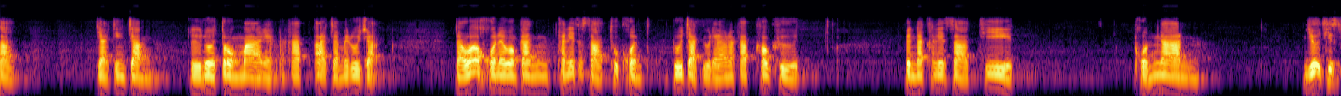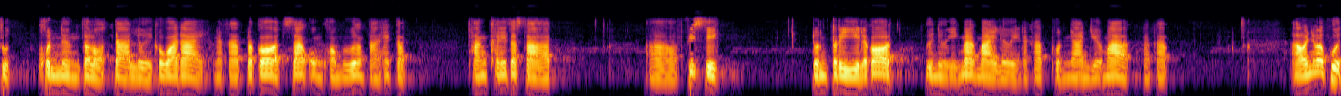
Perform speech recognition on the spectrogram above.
ศาสตร์อย่างจริงจังหรือโดยตรงมาเนี่ยนะครับอาจจะไม่รู้จัก แต่ว่าคนในวงการคณิตศาสตร์ทุกคนรู้จักอยู่แล้วนะครับเขาคือเป็นนักคณิตศาสตร์ที่ผลงานเยอะที่สุดคนหนึ่งตลอดกาลเลยก็ว่าได้นะครับ แล้วก็สร้างองค์ความรู้ต่างๆ ให้กับ ทั้งคณิตศาสตร์ฟิสิกส์ดนตรีแล้วก็อื่นๆอีกมากมายเลยนะครับ ผลงานเยอะมากนะครับ เอาวันนี้มาพูด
